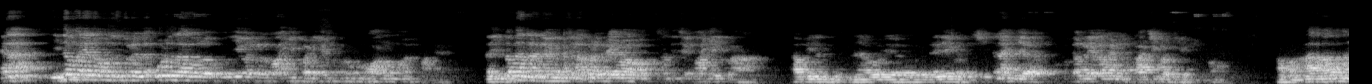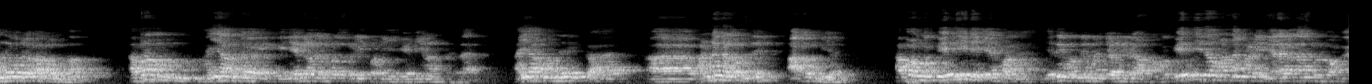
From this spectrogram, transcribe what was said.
ஏன்னா இந்த மாதிரியான ஒரு சூழல்ல கூடுதலாக ஒரு புதியவர்கள் வாங்கி படிக்கணும் ரொம்ப ஆர்வமா இருப்பாங்க. இப்பதான் நான் நினைச்சேன் நம்மள சந்திச்சு வாங்கிக்கலாம் அப்படின்னு ஒரு ஒரு வந்துச்சு ஏன்னா இங்க புத்தகங்கள் எல்லாமே எனக்கு இருக்கோம் ஆமா அந்த ஒரு ஆர்வம் தான். அப்புறம் ஐயா அந்த நேர்காணல் கூட சொல்லி இப்போ நீங்க கேட்டீங்கன்னு ஐயா வந்து வண்ணங்களை வந்து ஆக்க முடியாது. அப்ப அவங்க பேத்தியிட்ட கேட்பாங்க எது வந்து மஞ்சள் நிறம் அவங்க பேத்தி தான் வண்ணங்களுடைய தான் சொல்லுவாங்க.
